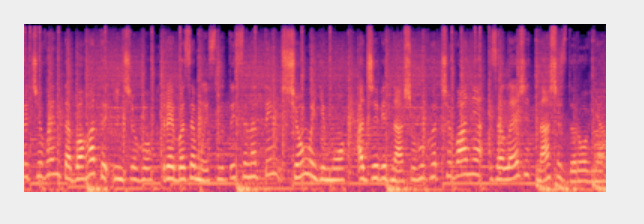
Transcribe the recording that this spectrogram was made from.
речовин та багато іншого. Треба замислитися над тим, що ми їмо, адже від нашого харчування залежить наше здоров'я.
